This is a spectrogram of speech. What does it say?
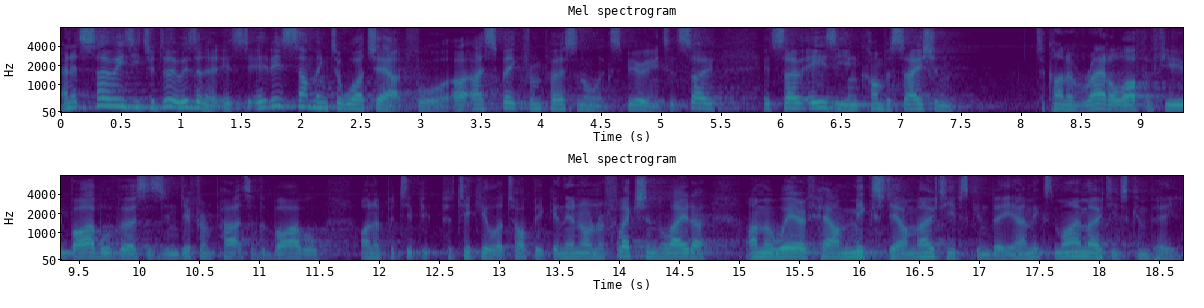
And it's so easy to do, isn't it? It's, it is something to watch out for. I, I speak from personal experience. It's so, it's so easy in conversation to kind of rattle off a few Bible verses in different parts of the Bible on a particular topic. And then on reflection later, I'm aware of how mixed our motives can be, how mixed my motives can be.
